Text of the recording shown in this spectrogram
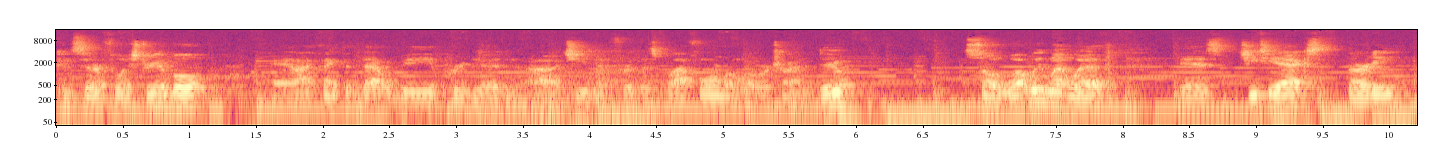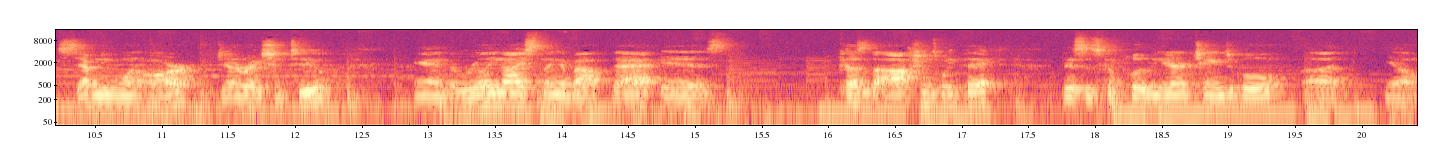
consider fully streetable. And I think that that would be a pretty good uh, achievement for this platform and what we're trying to do. So what we went with is GTX 3071R Generation 2 and the really nice thing about that is because of the options we picked this is completely interchangeable uh, you know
